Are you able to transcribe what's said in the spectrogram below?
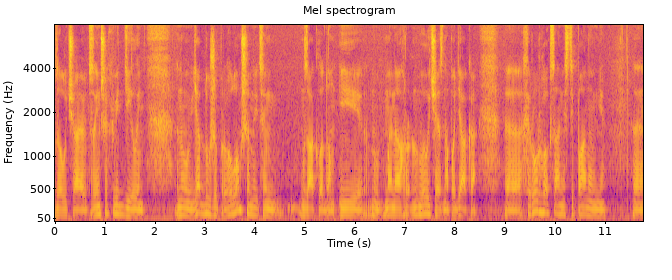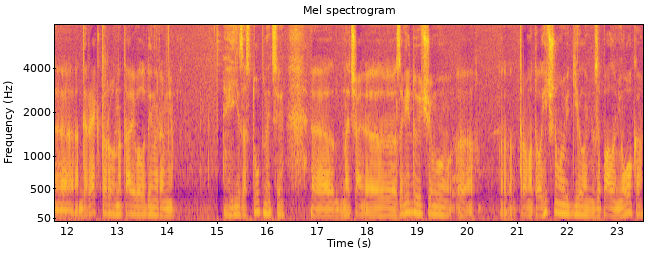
залучають з інших відділень. Ну, я дуже приголомшений цим закладом. І ну, в мене величезна подяка е, хірургу Оксані Степановні, е, директору Наталії Володимирівні. Її заступниці, е, началь, завідуючому травматологічному відділенню, запаленню ока.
